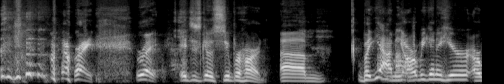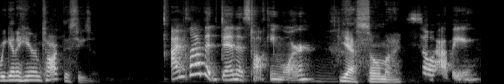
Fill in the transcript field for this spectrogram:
right, right. It just goes super hard. Um, but yeah, I mean, are we gonna hear? Are we gonna hear him talk this season? I'm glad that Din is talking more. Yes, so am I. So happy.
